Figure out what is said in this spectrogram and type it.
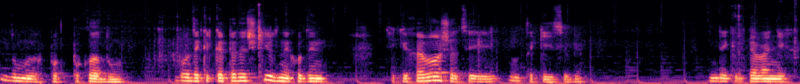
Думаю, по- покладу. Було декілька п'ятачків, з них один тільки хороший, а цей ну, такий собі. Декілька ранніх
